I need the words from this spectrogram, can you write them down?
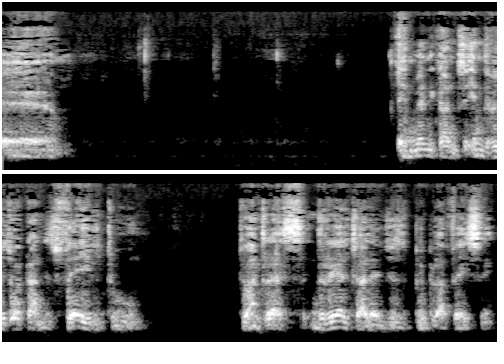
uh, in many countries, individual countries fail to to address the real challenges people are facing.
